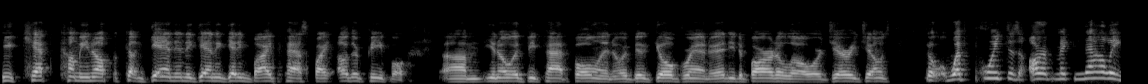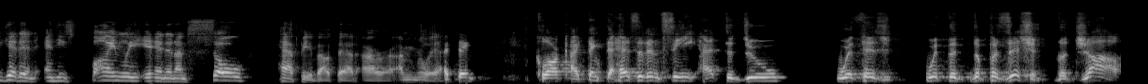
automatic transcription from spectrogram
He kept coming up again and again and getting bypassed by other people. Um, you know, it'd be Pat Bowlen or it'd be Gil Brandt or Eddie DeBartolo or Jerry Jones. So what point does Art McNally get in? And he's finally in, and I'm so happy about that. I'm really happy. I think Clark. I think the hesitancy had to do with his with the the position, the job,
